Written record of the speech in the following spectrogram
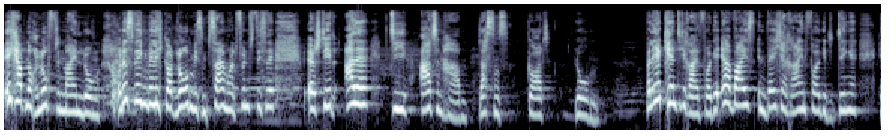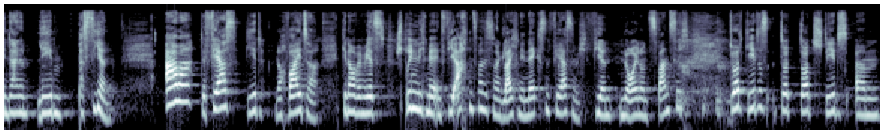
Ich habe noch Luft in meinen Lungen. Und deswegen will ich Gott loben, wie es im Psalm 150 steht, alle, die Atem haben, lasst uns Gott loben. Weil er kennt die Reihenfolge. Er weiß, in welcher Reihenfolge die Dinge in deinem Leben passieren. Aber der Vers geht noch weiter. Genau, wenn wir jetzt springen nicht mehr in 4,28, sondern gleich in den nächsten Vers, nämlich 4,29. Dort, geht es, dort, dort steht, ähm,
